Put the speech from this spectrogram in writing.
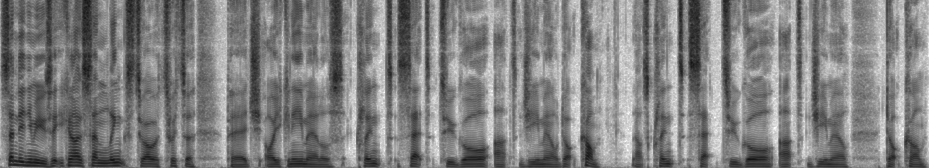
Send in your music. You can either send links to our Twitter page or you can email us clintset2go at gmail.com. That's clintset2go at gmail.com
